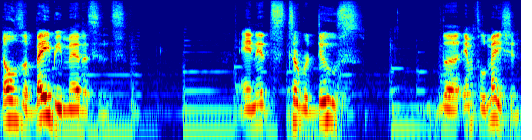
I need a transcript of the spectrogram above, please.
those are baby medicines. And it's to reduce the inflammation.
